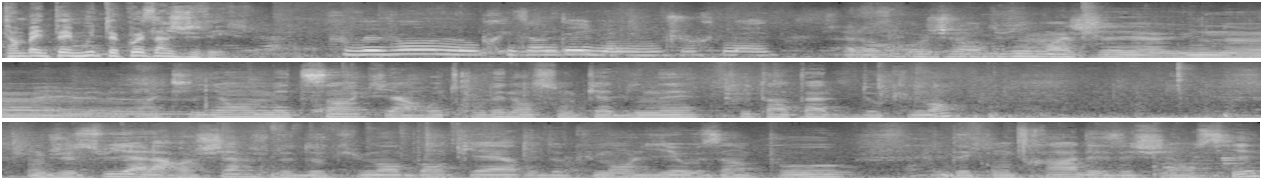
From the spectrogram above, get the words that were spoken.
também tem muita coisa a gerir. Pouvez-vous nous présenter une journée Alors aujourd'hui, moi j'ai une, euh, un client médecin qui a retrouvé dans son cabinet tout un tas de documents. Donc je suis à la recherche de documents bancaires, des documents liés aux impôts, des contrats, des échéanciers.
